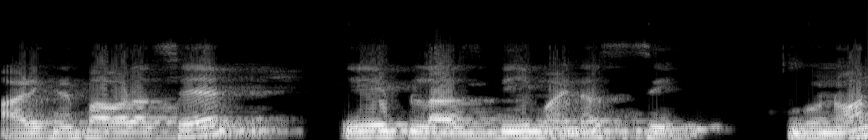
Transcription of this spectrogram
আর এখানে পাওয়ার আছে a plus b minus c গুণন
